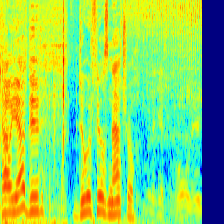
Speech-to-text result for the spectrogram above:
Hell yeah, dude. Do what feels natural. I'm gonna just roll in.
